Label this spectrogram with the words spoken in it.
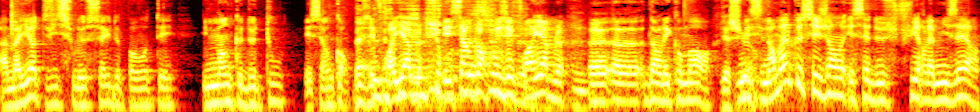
à Mayotte vit sous le seuil de pauvreté. Il manque de tout. Et c'est encore plus ben, effroyable. Et c'est encore plus effroyable euh, euh, dans les Comores. Mais c'est normal que ces gens essaient de fuir la misère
